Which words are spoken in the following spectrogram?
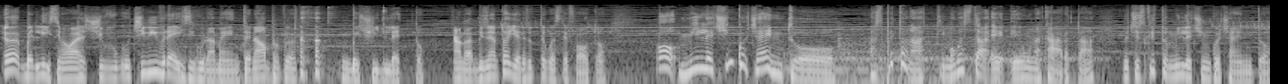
Eh, bellissima, guarda, ci, ci vivrei sicuramente, no? Proprio imbecilletto. Allora, bisogna togliere tutte queste foto. Oh, 1500! Aspetta un attimo, questa è, è una carta dove c'è scritto 1500. E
